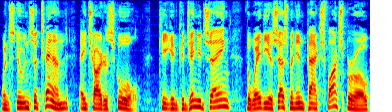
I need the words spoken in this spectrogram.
when students attend a charter school. Keegan continued saying, the way the assessment impacts Foxborough,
